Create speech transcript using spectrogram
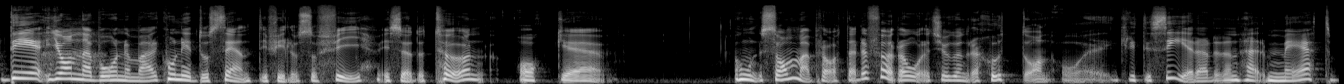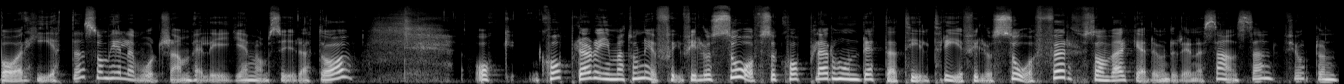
det Jonna Bornemark, hon är docent i filosofi i Södertörn. Och eh, hon sommarpratade förra året, 2017, och eh, kritiserade den här mätbarheten som hela vårt samhälle är genomsyrat av. Och kopplar, då, i och med att hon är filosof, så kopplar hon detta till tre filosofer som verkade under renässansen, 14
